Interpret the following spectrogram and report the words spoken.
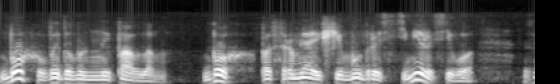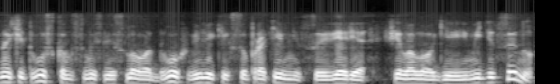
Бог, выдуманный Павлом, Бог, посрамляющий мудрость мира сего, значит в узком смысле слова двух великих супротивниц суеверия, филологию и медицину,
